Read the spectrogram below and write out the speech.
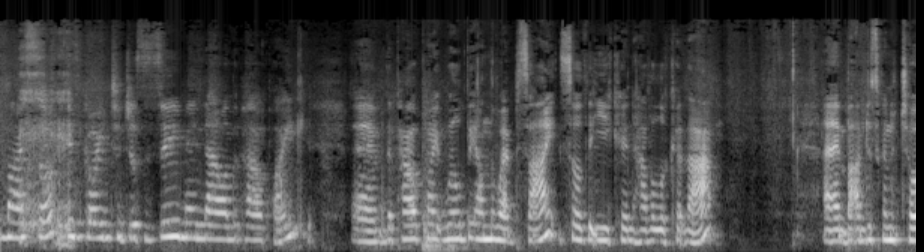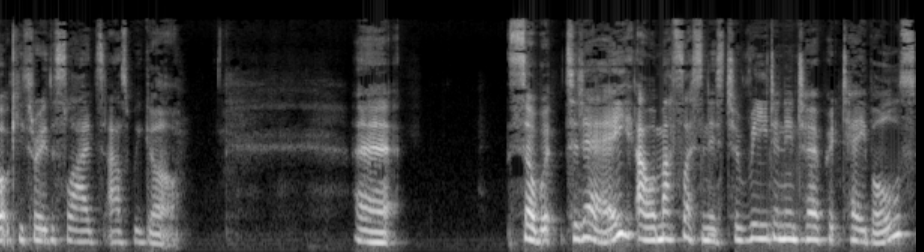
my son, is going to just zoom in now on the PowerPoint. Um, the PowerPoint will be on the website so that you can have a look at that. Um, but I'm just going to talk you through the slides as we go. Uh, so today our maths lesson is to read and interpret tables,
